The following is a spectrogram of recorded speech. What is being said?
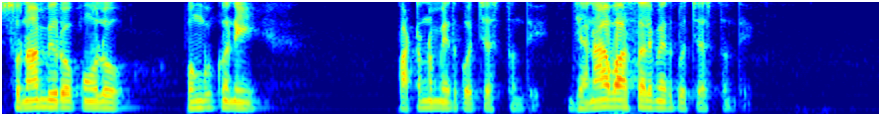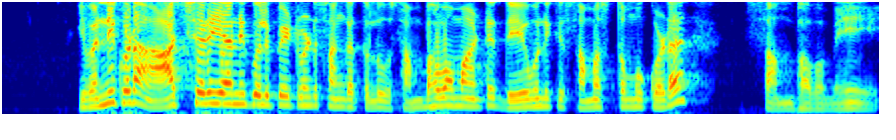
సునామీ రూపంలో పొంగుకొని పట్టణం మీదకి వచ్చేస్తుంది జనావాసాల మీదకి వచ్చేస్తుంది. ఇవన్నీ కూడా ఆశ్చర్యాన్ని గొలిపేటువంటి సంగతులు. సంభవమా అంటే దేవునికి సమస్తము కూడా సంభవమే.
